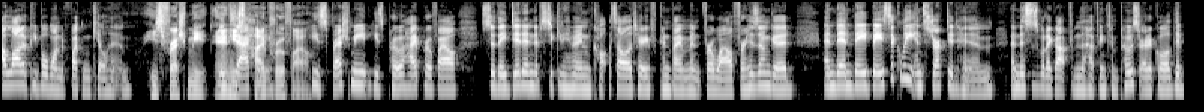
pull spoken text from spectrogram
A lot of people want to fucking kill him. He's fresh meat and he's high profile. He's fresh meat. He's pro high profile. So they did end up sticking him in solitary confinement for a while for his own good. And then they basically instructed him, and this is what I got from the Huffington Post article. The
